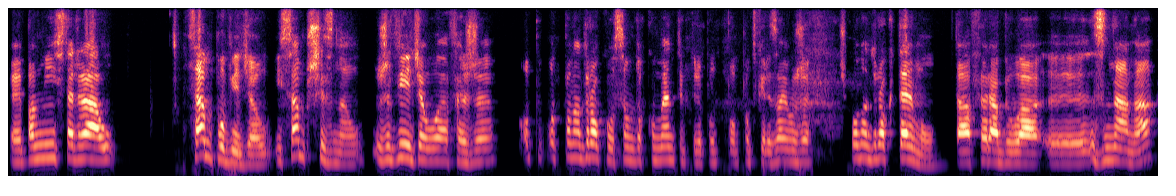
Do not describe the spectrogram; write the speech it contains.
e, pan minister Rał sam powiedział i sam przyznał, że wiedział o aferze, od, ponad roku są dokumenty, które potwierdzają, że już ponad rok temu ta afera była y, znana.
